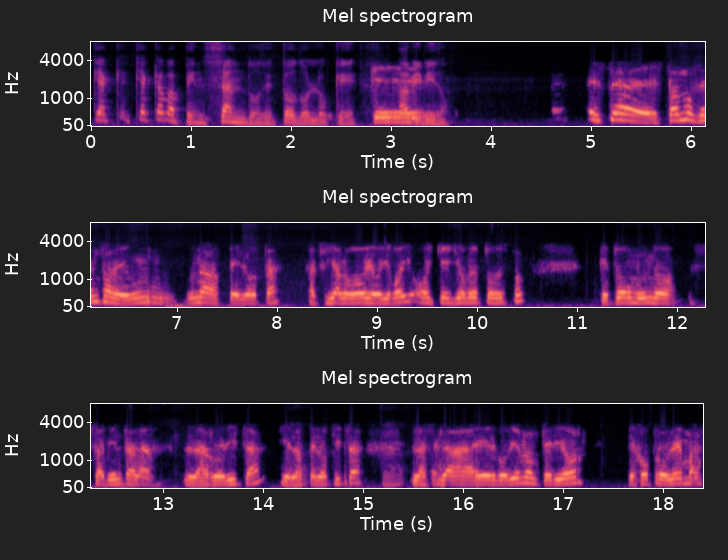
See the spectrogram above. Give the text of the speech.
¿Qué, qué acaba pensando de todo lo que, ha vivido? Este, estamos dentro de un, una pelota, así ya lo voy hoy, hoy, hoy que yo veo todo esto, que todo el mundo se avienta la, la ruedita y la pelotita. la, el gobierno anterior dejó problemas,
